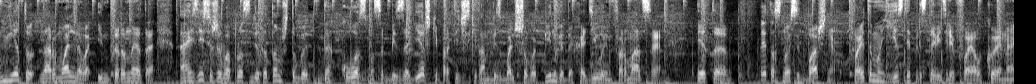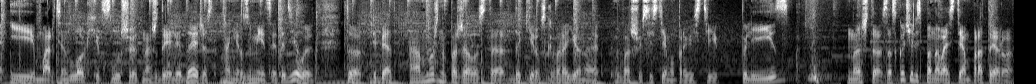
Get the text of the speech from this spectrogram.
нету нормального интернета. А здесь уже вопрос идет о том, чтобы до космоса без задержки, практически там без большого пинга доходила информация. Это, это сносит башню. Поэтому, если представители Filecoin и Мартин Локхит слушают наш Daily Digest, они, разумеется, это делают, то, ребят, а можно, пожалуйста, до Кировского района вашу систему провести? Please? Ну что, соскучились по новостям про Терру?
